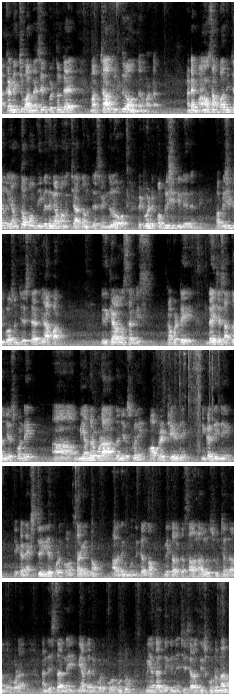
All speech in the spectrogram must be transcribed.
అక్కడి నుంచి వాళ్ళు మెసేజ్ పెడుతుంటే మాకు చాలా తృప్తిగా ఉందన్నమాట. అంటే మనం సంపాదించడం ఎంతో కొంత ఈ విధంగా మనం చేద్దాం ఉద్దేశం. ఇందులో ఎటువంటి పబ్లిసిటీ లేదండి. పబ్లిసిటీ కోసం చేస్తే అది వ్యాపారం. ఇది కేవలం సర్వీస్. కాబట్టి దయచేసి అర్థం చేసుకోండి. మీ అందరూ కూడా అర్థం చేసుకొని కోఆపరేట్ చేయండి. ఇంకా దీన్ని ఇక నెక్స్ట్ ఇయర్ కూడా కొనసాగిద్దాం. ఆ విధంగా ముందుకెళ్దాం. మీ తాలూకా సలహాలు సూచనలు అందరూ కూడా అందిస్తారని మీ అందరినీ కూడా కోరుకుంటూ మీ అందరి దగ్గర నుంచి సెలవు తీసుకుంటున్నాను.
